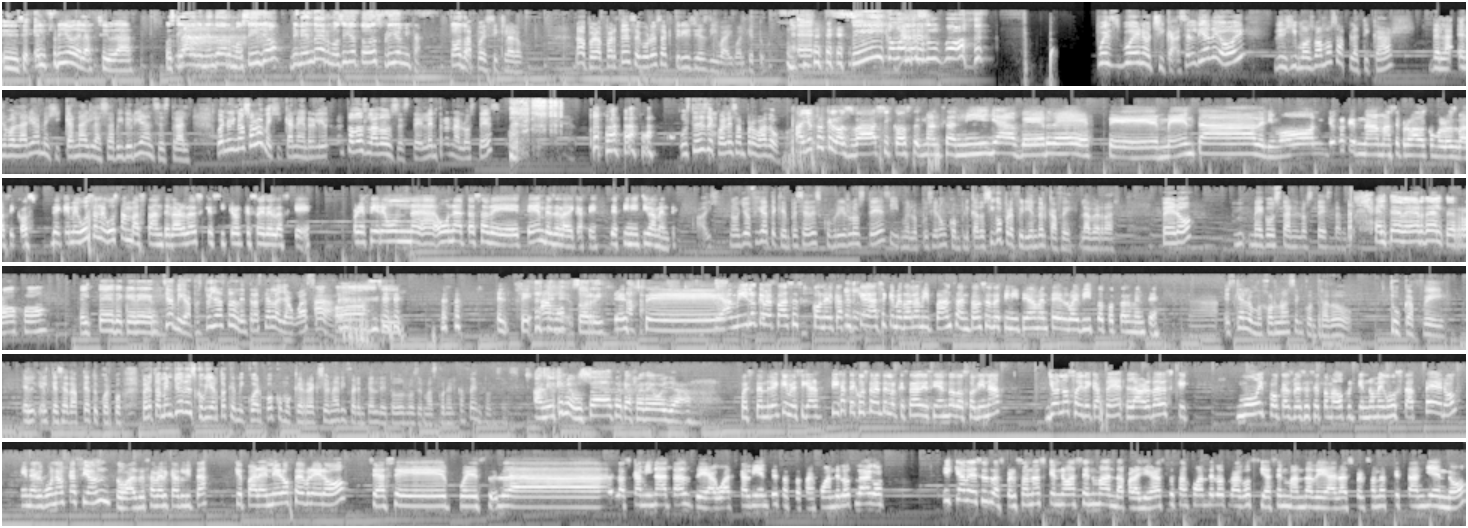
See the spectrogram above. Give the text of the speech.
Y dice, el frío de la ciudad. Pues claro, Nah. viniendo de Hermosillo, viniendo de Hermosillo todo es frío, mija. Todo. Ah, pues sí, claro. No, pero aparte de seguro es actriz y es diva, igual que tú. Eh, sí, ¿cómo lo supo? Pues bueno, chicas, el día de hoy dijimos vamos a platicar de la herbolaria mexicana y la sabiduría ancestral. Bueno, y no solo mexicana, en realidad en todos lados este, le entran a los test. ¿Ustedes de cuáles han probado? Ah, yo creo que los básicos, manzanilla, verde, este, menta, de limón. Yo creo que nada más he probado como los básicos. De que me gustan, me gustan bastante. La verdad es que sí creo que soy de las que prefiere una, una taza de té en vez de la de café, definitivamente. Ay, no, yo fíjate que empecé a descubrir los tés y me lo pusieron complicado. Sigo prefiriendo el café, la verdad. Pero me gustan los tés también. El té verde, el té rojo, el té de querer. Sí, amiga, pues tú ya hasta le entraste a la ayahuasca. Oh, sí. El té amo. Sorry. Este, a mí lo que me pasa es con el café es que hace que me duela mi panza, entonces definitivamente lo evito totalmente. Es que a lo mejor no has encontrado tu café, el, el que se adapte a tu cuerpo. Pero también yo he descubierto que mi cuerpo como que reacciona diferente al de todos los demás con el café, entonces. A mí el que me gusta es el café de olla. Pues tendré que investigar. Fíjate justamente lo que estaba diciendo Dosolina. Yo no soy de café, la verdad es que muy pocas veces he tomado porque no me gusta, pero en alguna ocasión, tú has de saber, Carlita, que para enero, febrero se hace pues la, las caminatas de aguas calientes hasta San Juan de los Lagos. Y que a veces las personas que no hacen manda para llegar hasta San Juan de los Lagos, sí hacen manda de a las personas que están yendo,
